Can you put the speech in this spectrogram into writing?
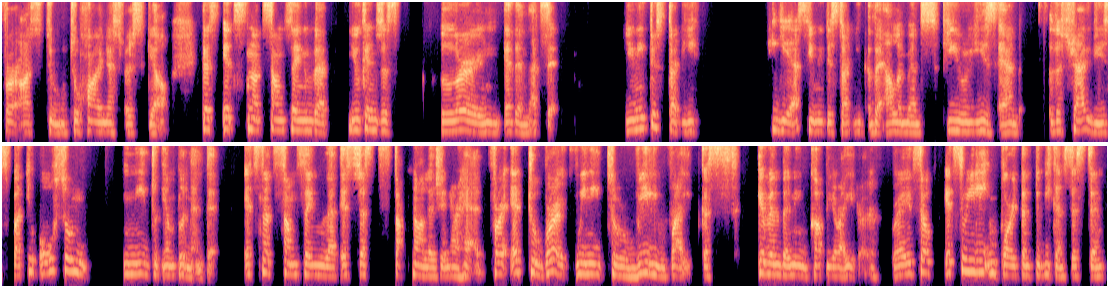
for us to to harness our skill because it's not something that you can just learn and then that's it you need to study yes, you need to study the elements, theories, and the strategies, but you also need to implement it. It's not something that is just stuck knowledge in our head. For it to work, we need to really write because given the name copywriter, right? So it's really important to be consistent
